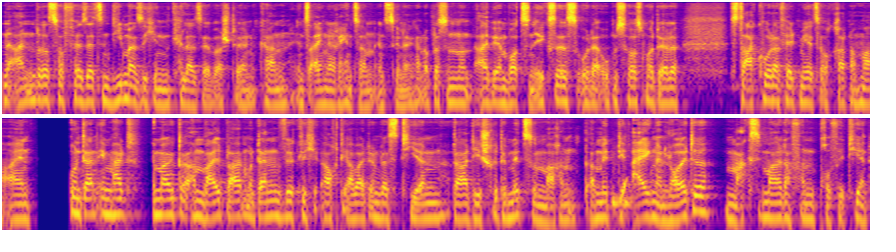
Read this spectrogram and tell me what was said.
eine andere Software setzen, die man sich in den Keller selber stellen kann, ins eigene Rechenzentrum installieren kann. Ob das nun IBM Watson X ist oder Open Source Modelle. Starcoder fällt mir jetzt auch gerade noch mal ein und dann eben halt immer am Ball bleiben und dann wirklich auch die Arbeit investieren, da die Schritte mitzumachen, damit die eigenen Leute maximal davon profitieren.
